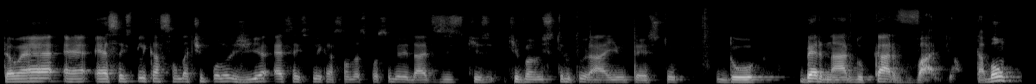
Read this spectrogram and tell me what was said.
Então é, é, essa explicação da tipologia, essa explicação das possibilidades que, que vão estruturar o texto do Bernardo Carvalho, tá bom?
